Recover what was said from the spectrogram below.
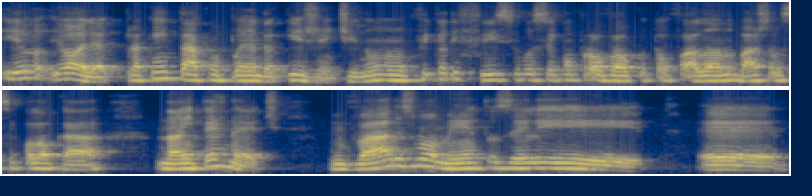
e, e olha, para quem está acompanhando aqui, gente, não fica difícil você comprovar o que eu estou falando, basta você colocar na internet. Em vários momentos ele é,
